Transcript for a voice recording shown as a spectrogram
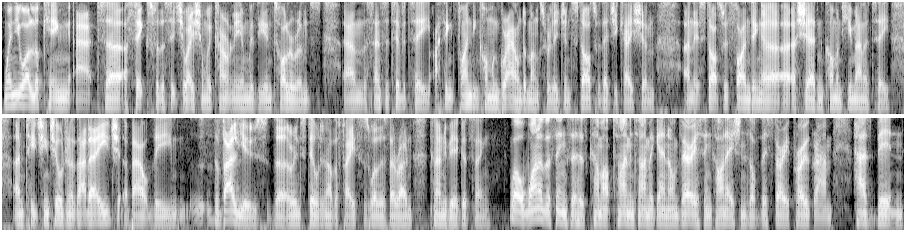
when you are looking at uh, a fix for the situation we're currently in with the intolerance and the sensitivity, I think finding common ground amongst religions starts with education and it starts with finding a, a shared and common humanity and teaching children at that age about the the values that are instilled in other faiths as well as their own can only be a good thing. Well, one of the things that has come up time and time again on various incarnations of this very program has been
